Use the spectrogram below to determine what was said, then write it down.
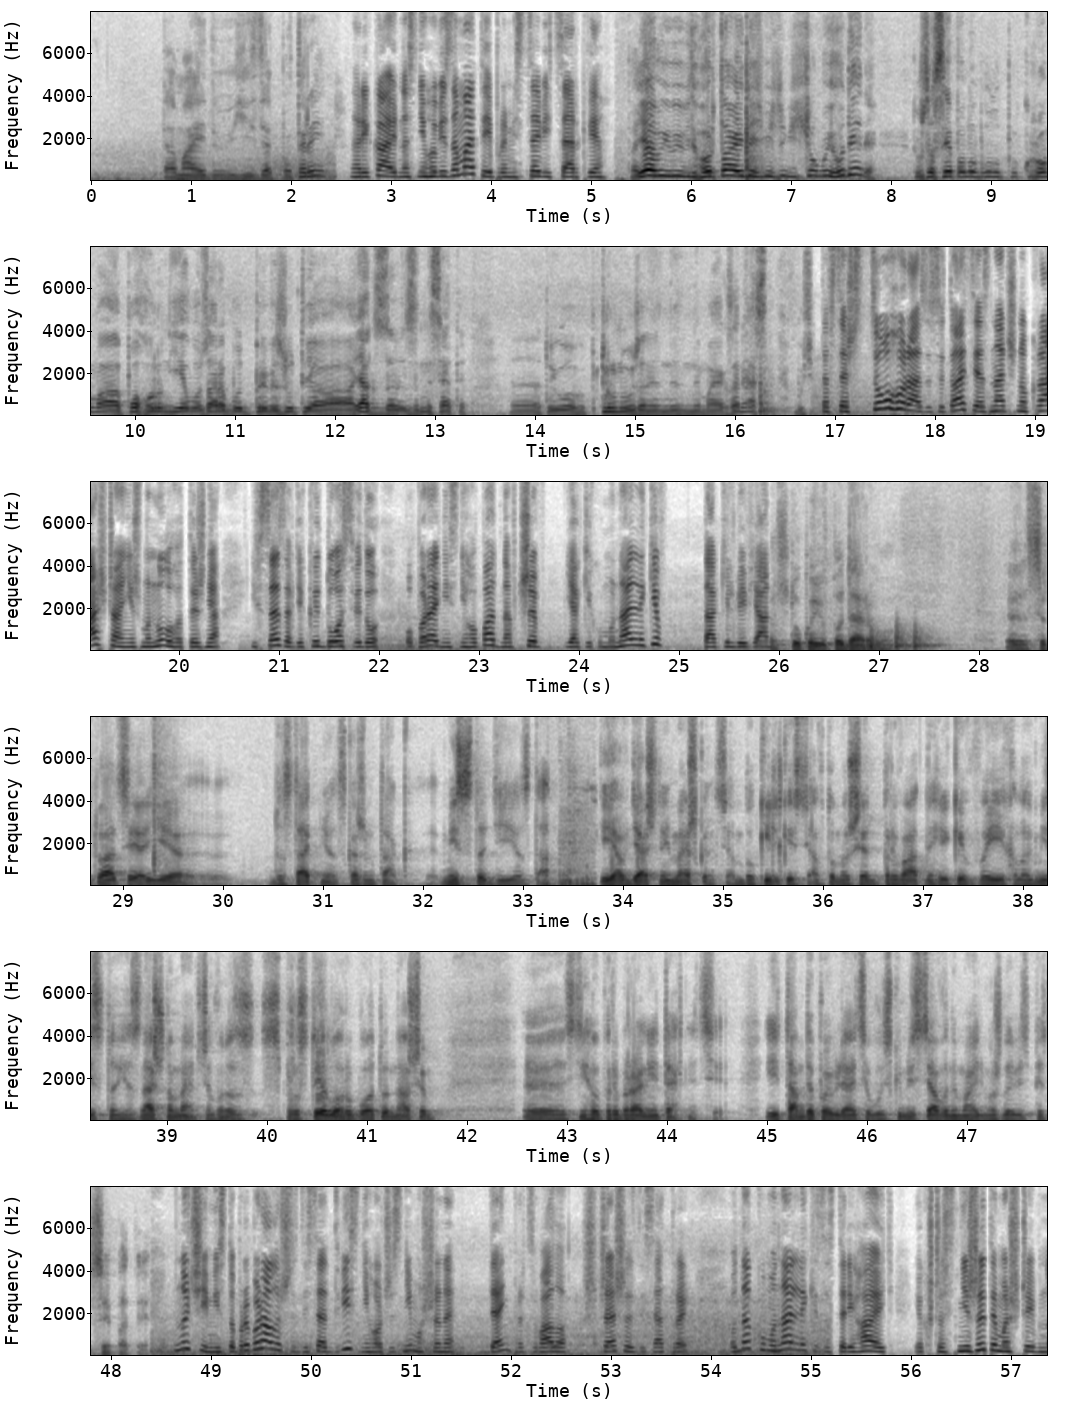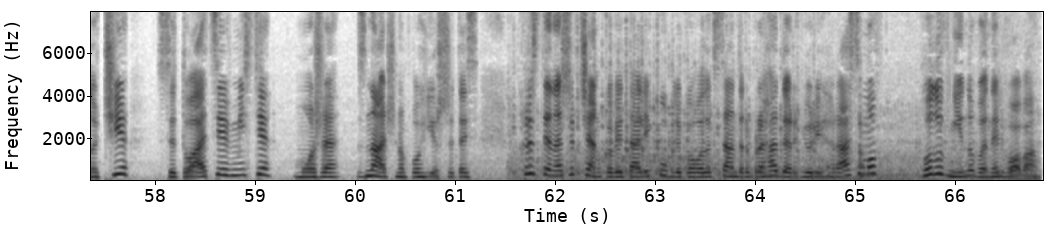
Та мають їздять по три. Нарікають на снігові замети і при місцевій церкві. Та я відгортаю десь від, від 7 години. Тут засипано було кругом, а похорон є, о, зараз будуть привезуть, а як занесете? Е, То його труну немає як занести. Та все ж цього разу ситуація значно краща ніж минулого тижня, і все завдяки досвіду. Попередній снігопад навчив як і комунальників, так і львів'ян. стукаю по дереву. Е, Ситуація є е, достатньо, скажімо так, місто дієздатне. І я вдячний мешканцям, бо кількість автомашин приватних, які виїхали в місто, є значно менше. Воно спростило роботу нашим е, снігоприбиральній техніці. І там, де появляються вузькі місця, вони мають можливість підсипати. Вночі місто прибирало 62 снігоочисні машини. День працювало ще 63. Однак комунальники застерігають, якщо сніжитиме ще й вночі, ситуація в місті може значно погіршитись. Христина Шевченко, Віталій Кубліков, Олександр Бригадир, Юрій Герасимов. Головні новини Львова.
